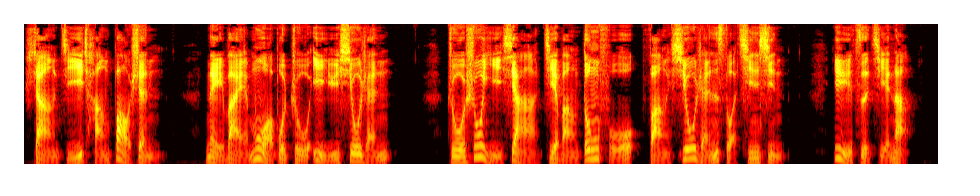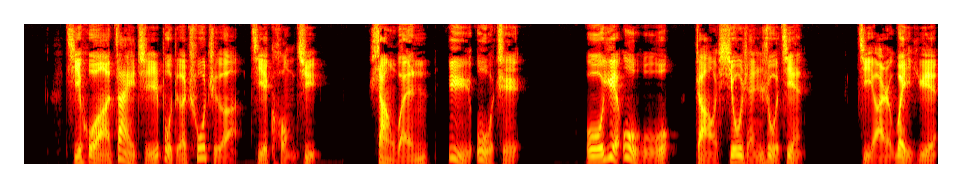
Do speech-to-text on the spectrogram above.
上极常暴甚，内外莫不主意于修仁。主书以下皆往东府访修人所亲信，欲自接纳。其或在职不得出者，皆恐惧。上闻欲误之。五月戊午，召修人入见，继而谓曰：“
